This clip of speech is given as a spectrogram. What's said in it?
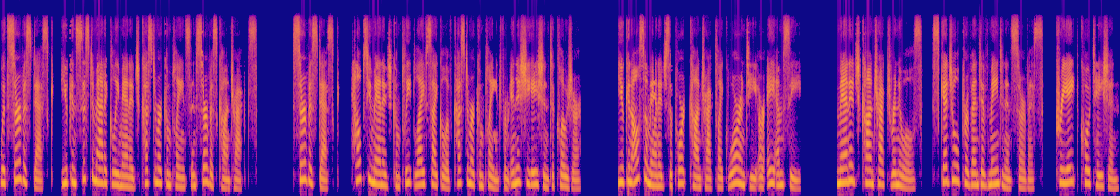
With Service Desk, you can systematically manage customer complaints and service contracts. Service Desk helps you manage complete life cycle of customer complaint from initiation to closure. You can also manage support contract like warranty or AMC. Manage contract renewals, schedule preventive maintenance service, create quotation,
